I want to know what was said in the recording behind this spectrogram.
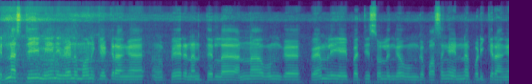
என்ன ஸ்ரீ மீன் வேணுமான்னு கேட்குறாங்க உங்கள் பேர் என்னன்னு தெரில அண்ணா உங்கள் ஃபேமிலியை பற்றி சொல்லுங்கள் உங்கள் பசங்க என்ன படிக்கிறாங்க?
